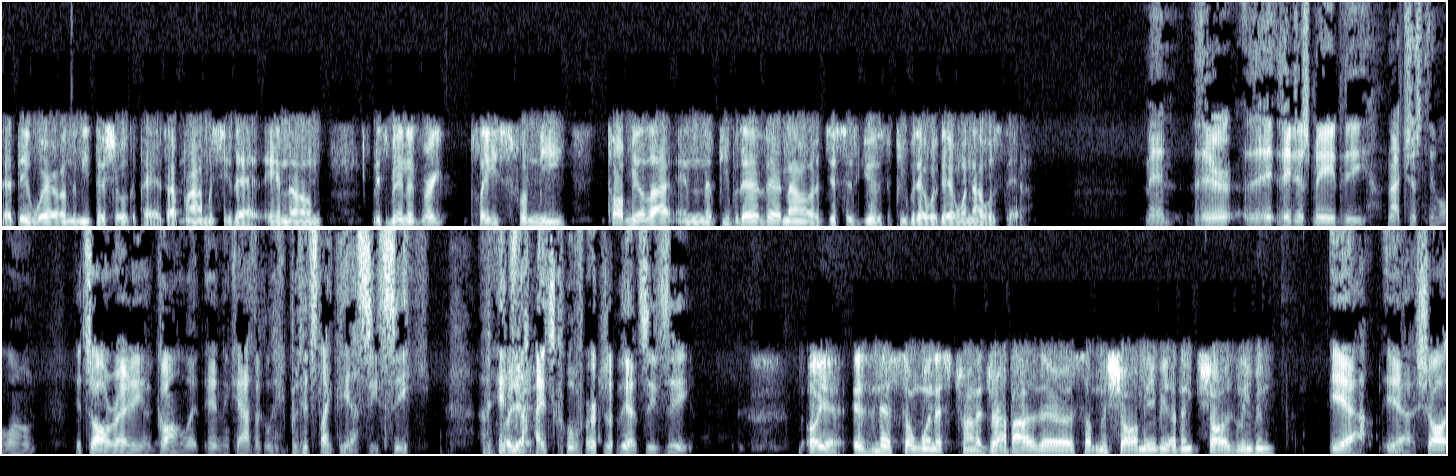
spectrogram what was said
that they wear underneath their shoulder pads. I promise you that. And um it's been a great place for me. Taught me a lot, and the people that are there now are just as good as the people that were there when I was there. Man, they're they, they just made the not just them alone. It's already a gauntlet in the Catholic League, but it's like the SEC. I mean, it's Oh, yeah. the high school version of the SEC. Oh yeah, isn't there someone that's trying to drop out of there or something? Shaw maybe. I think Shaw is leaving. Yeah, yeah. Shaw.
